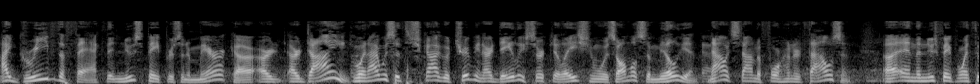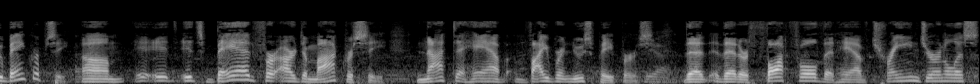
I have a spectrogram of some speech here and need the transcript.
I grieve the fact that newspapers in America are, are dying. When I was at the Chicago Tribune, our daily circulation was almost a million. Now it's down to 400,000. Uh, and the newspaper went through bankruptcy. Um, it, it's bad for our democracy not to have vibrant newspapers yeah. that, that are thoughtful, that have trained journalists,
